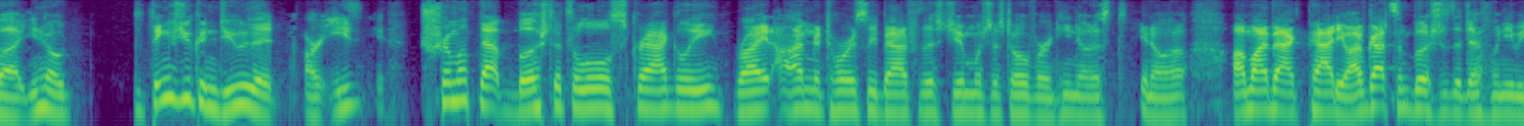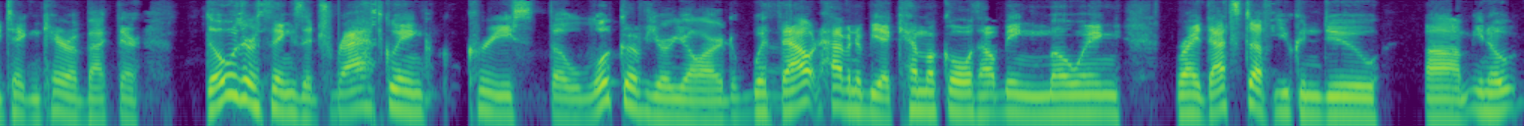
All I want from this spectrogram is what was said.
but you know the things you can do that are easy. Trim up that bush that's a little scraggly, right? I'm notoriously bad for this. Jim was just over and he noticed, you know, on my back patio, I've got some bushes that definitely need to be taken care of back there. Those are things that drastically increase the look of your yard without having to be a chemical, without being mowing, right? That stuff you can do. Um, you know,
